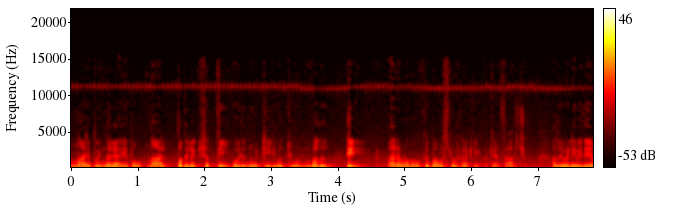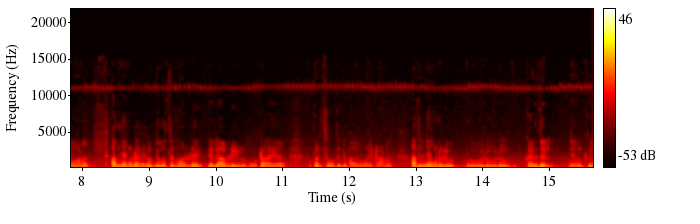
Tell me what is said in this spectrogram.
ഒന്നായപ്പോൾ ഇന്നലെ ആയപ്പോൾ നാൽപ്പത് ലക്ഷത്തി ഒരുന്നൂറ്റി ഇരുപത്തി ഒൻപത് ടിൻ അരവണ നമുക്ക് ബഫർ സ്റ്റോക്കാക്കി വയ്ക്കാൻ സാധിച്ചു. അതൊരു വലിയ വിജയമാണ്. അത് ഞങ്ങളുടെ ഉദ്യോഗസ്ഥന്മാരുടെ എല്ലാവരുടെയും ഒരു കൂട്ടായ പരിശ്രമത്തിന്റെ ഭാഗമായിട്ടാണ്. അതിൽ ഞങ്ങളൊരു ഒരു ഒരു കരുതൽ ഞങ്ങൾക്ക്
